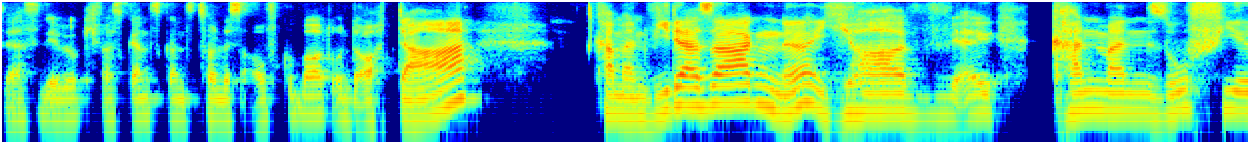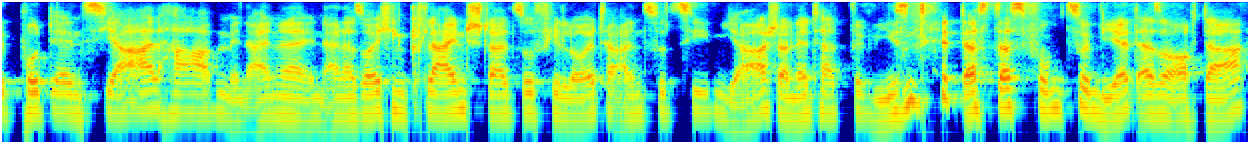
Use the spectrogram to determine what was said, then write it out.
Da hast du dir wirklich was ganz, ganz Tolles aufgebaut. Und auch da kann man wieder sagen, ne, ja, kann man so viel Potenzial haben, in einer, in einer solchen Kleinstadt so viele Leute anzuziehen? Ja, Jeanette hat bewiesen, dass das funktioniert. Also auch da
